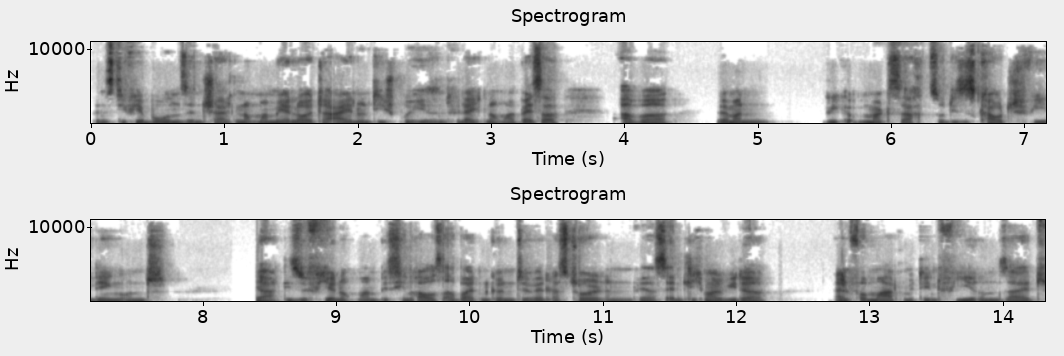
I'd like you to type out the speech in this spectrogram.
Wenn es die vier Bohnen sind, schalten noch mal mehr Leute ein und die Sprüche sind vielleicht noch mal besser, aber wenn man, wie Max sagt, so dieses Couch-Feeding und ja, diese vier noch mal ein bisschen rausarbeiten könnte, wäre das toll, dann wäre es endlich mal wieder ein Format mit den Vieren seit,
